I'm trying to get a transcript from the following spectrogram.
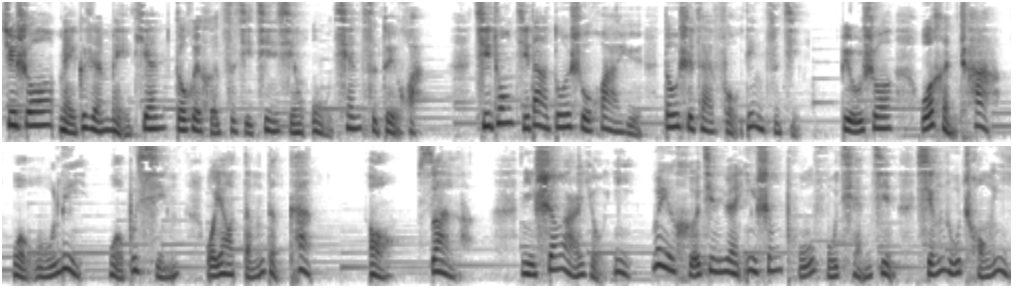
据说每个人每天都会和自己进行五千次对话，其中极大多数话语都是在否定自己，比如说我很差，我无力，我不行，我要等等看。哦，算了，你生而有意，为何竟愿一生匍匐前进，形如虫蚁？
